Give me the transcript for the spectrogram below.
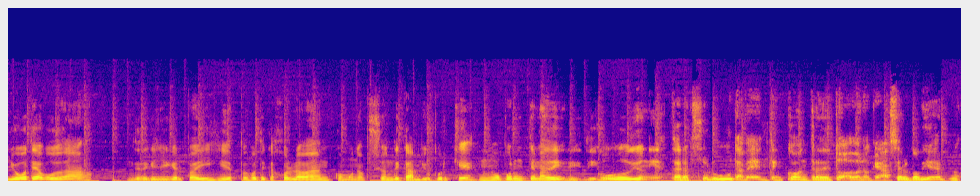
yo voté a Bodá desde que llegué al país y después voté Cajón Laván como una opción de cambio. ¿Por qué? No por un tema de, de- de odio ni de estar absolutamente en contra de todo lo que hace el gobierno,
